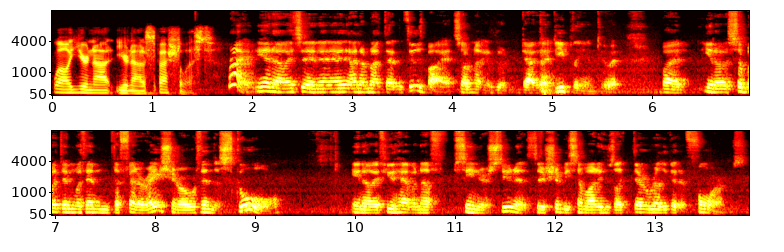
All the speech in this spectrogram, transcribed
Well, you're not you're not a specialist, right? You know, it's and, and I'm not that enthused by it, so I'm not going to go dive that deeply into it. But you know, so but then within the federation or within the school, you know, if you have enough senior students, there should be somebody who's like they're really good at forms.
